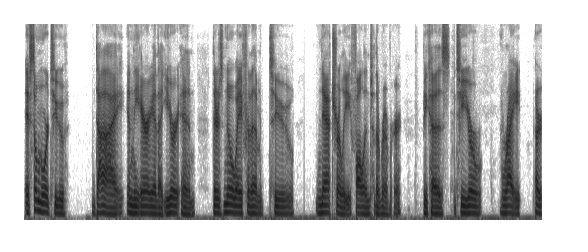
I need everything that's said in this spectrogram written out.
if someone were to die in the area that you're in, there's no way for them to naturally fall into the river because to your right or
